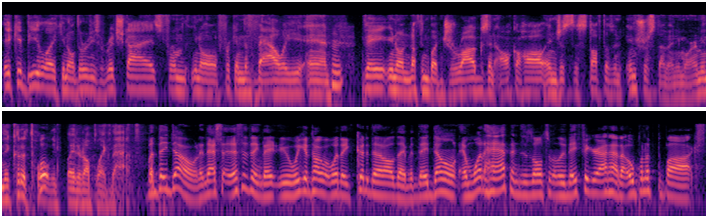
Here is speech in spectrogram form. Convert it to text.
It could be like you know there are these rich guys from you know freaking the valley, and Hmm. they you know nothing but drugs and alcohol, and just this stuff doesn't interest them anymore. I mean, they could have totally played it up like that. but they don't, and that's that's the thing. They we can talk about what they could have done all day, but they don't. And what happens is ultimately they figure out how to open up the box,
